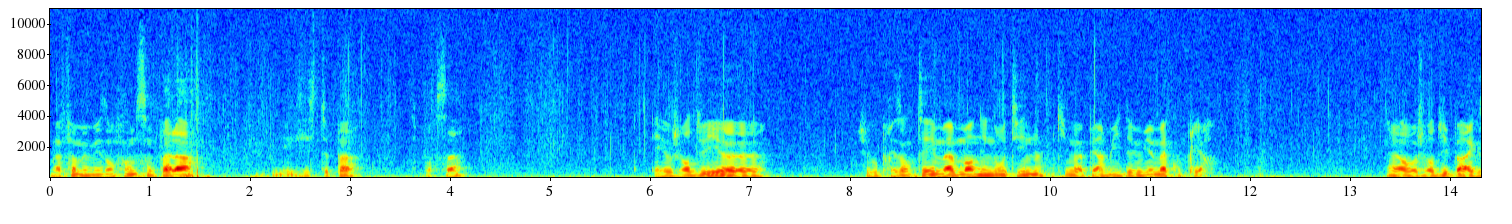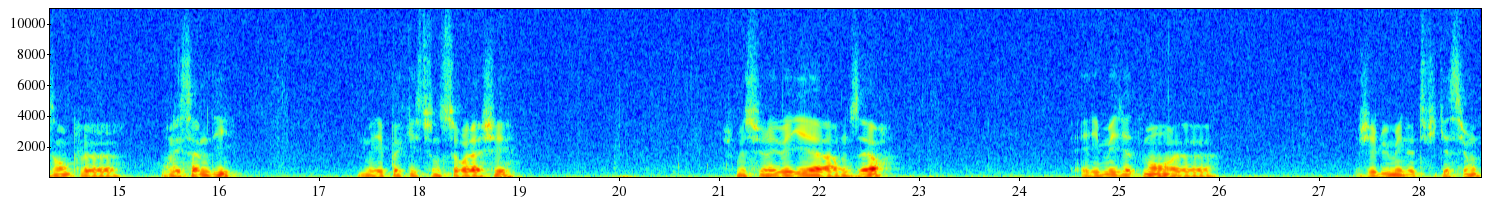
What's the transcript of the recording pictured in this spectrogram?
ma femme et mes enfants ne sont pas là, ils n'existent pas, c'est pour ça. Et aujourd'hui, euh, je vais vous présenter ma morning routine qui m'a permis de mieux m'accomplir. Alors aujourd'hui, par exemple, on est samedi, mais pas question de se relâcher. Je me suis réveillé à 11 heures et immédiatement euh, j'ai lu mes notifications.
